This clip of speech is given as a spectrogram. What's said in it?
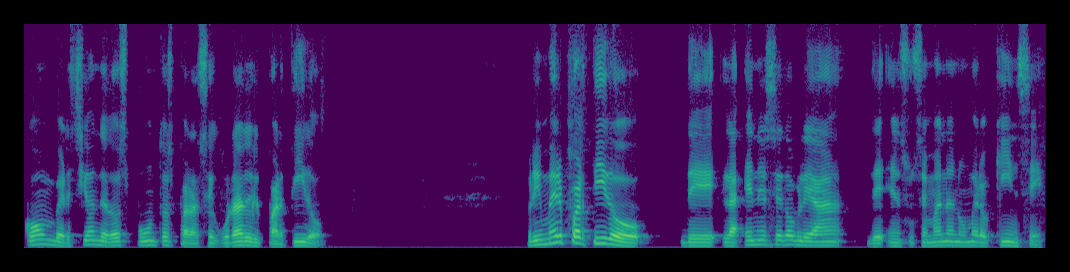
conversión de dos puntos para asegurar el partido. Primer partido de la NCAA de, en su semana número 15.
